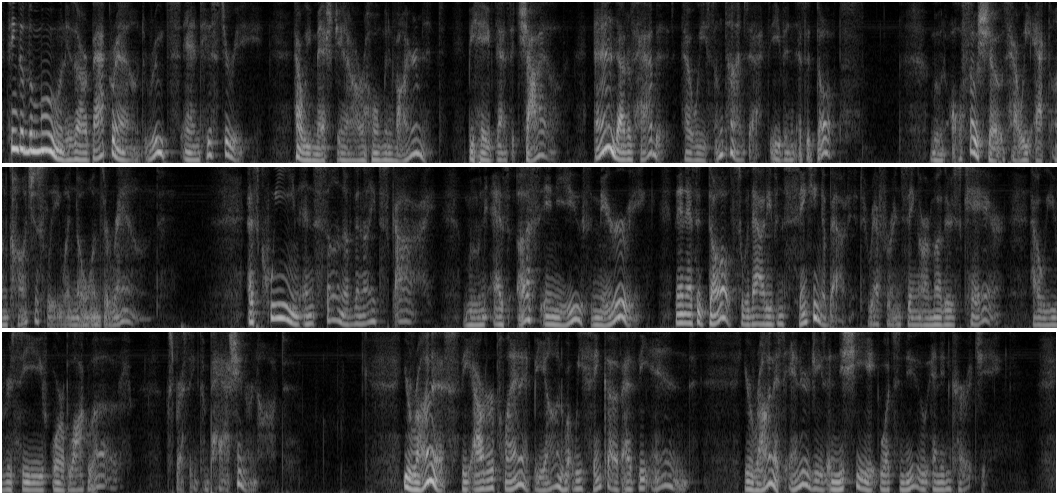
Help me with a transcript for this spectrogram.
Think of the moon as our background, roots, and history, how we meshed in our home environment, behaved as a child, and out of habit, how we sometimes act even as adults. Moon also shows how we act unconsciously when no one's around. As queen and sun of the night sky, Moon as us in youth mirroring, then as adults without even thinking about it, referencing our mother's care, how we receive or block love, expressing compassion or not. Uranus, the outer planet beyond what we think of as the end. Uranus energies initiate what's new and encouraging.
